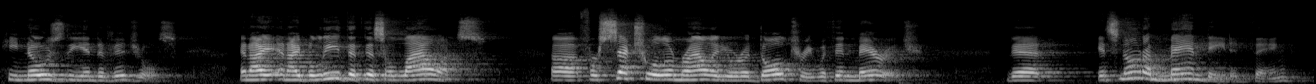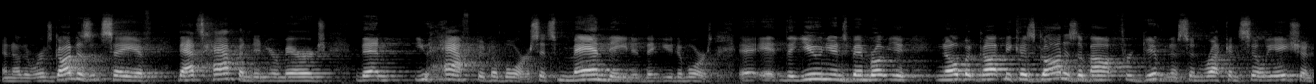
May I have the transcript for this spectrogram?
He knows the individuals. And I, and I believe that this allowance uh, for sexual immorality or adultery within marriage, that it's not a mandated thing. In other words, God doesn't say if that's happened in your marriage, then you have to divorce. It's mandated that you divorce. It, it, the union's been broken. No, but God, because God is about forgiveness and reconciliation.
